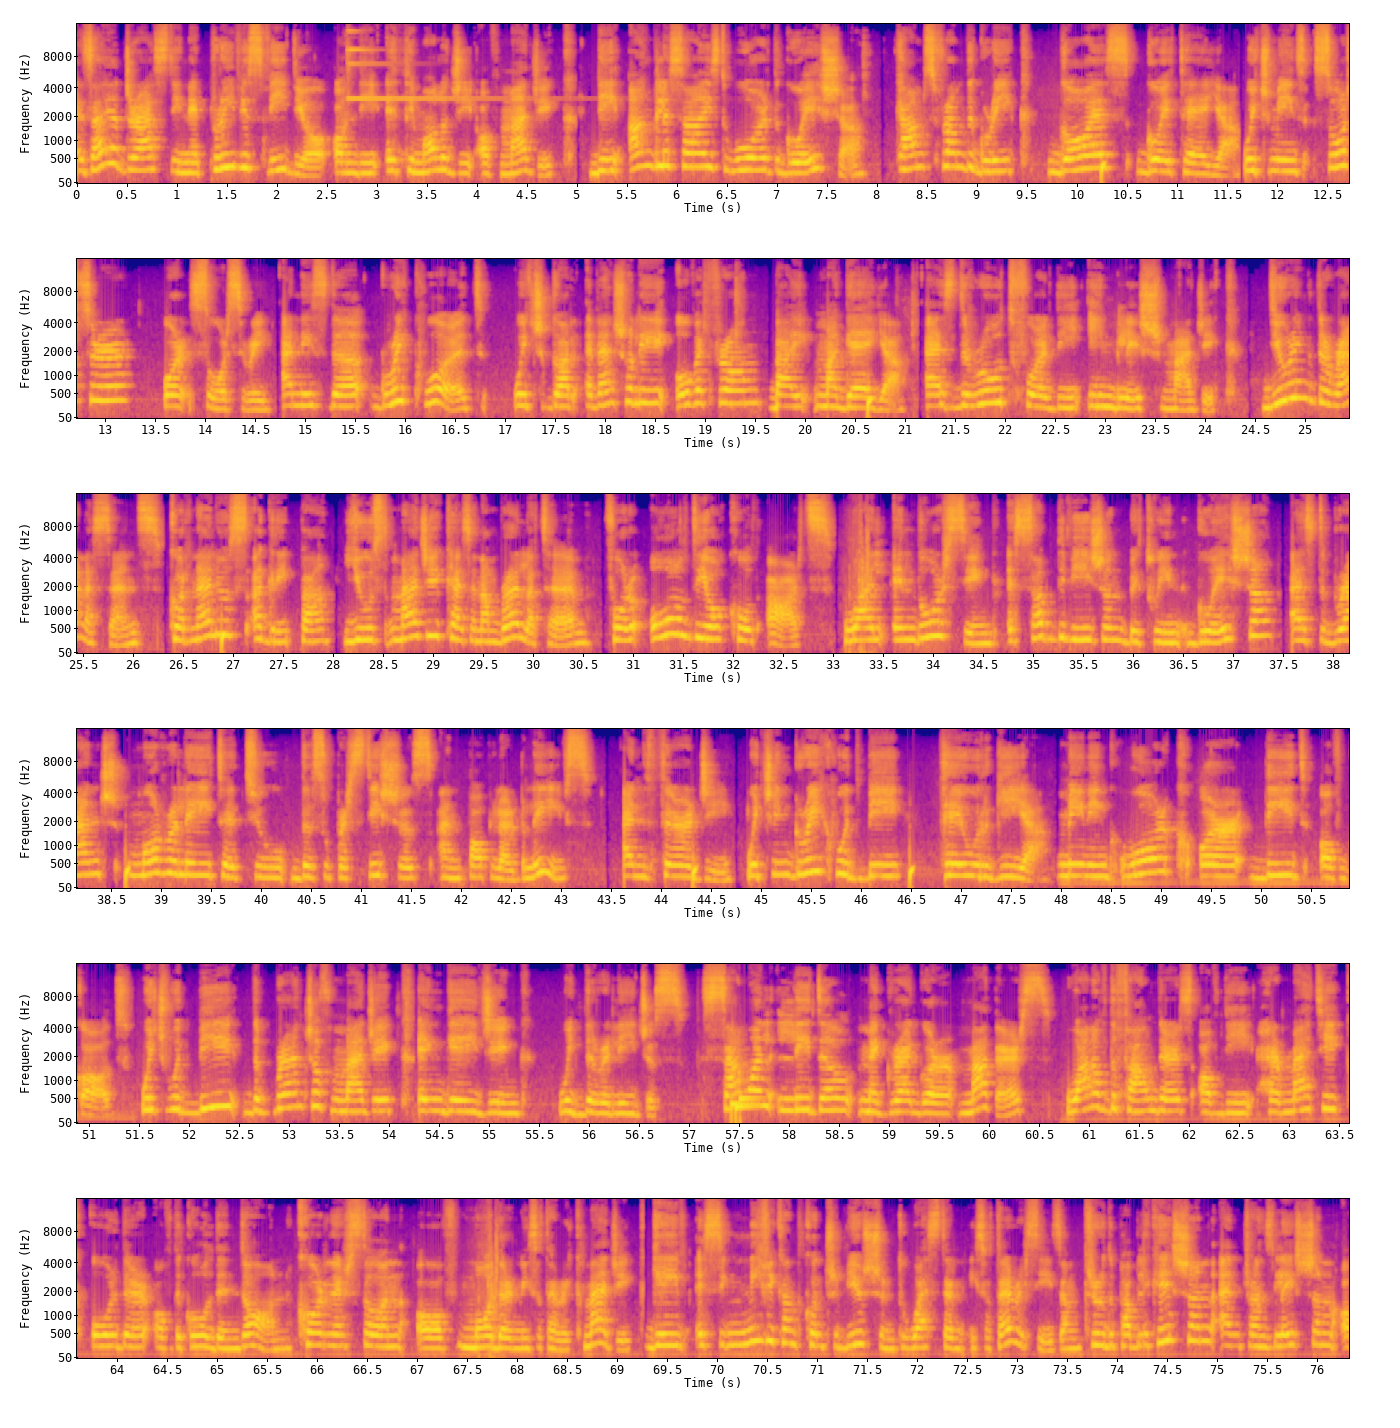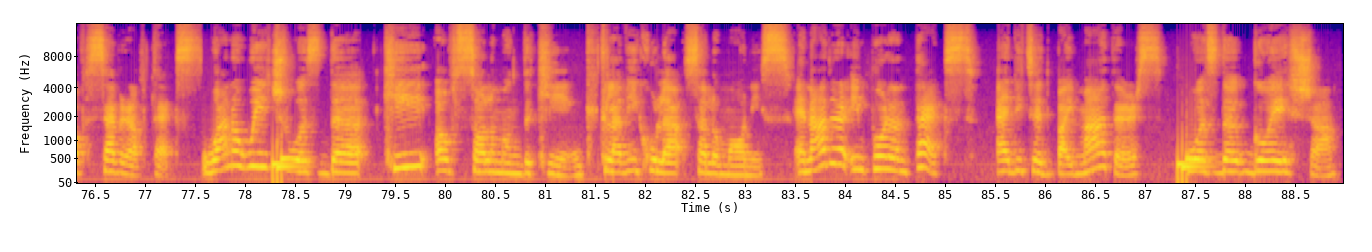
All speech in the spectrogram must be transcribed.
As I addressed in a previous video on the etymology of magic, the anglicized word Goetia comes from the Greek goes goeteia, which means sorcerer or sorcery, and is the Greek word which got eventually overthrown by mageia as the root for the English magic. During the Renaissance, Cornelius Agrippa used magic as an umbrella term for all the occult arts, while endorsing a subdivision between Goetia as the branch more related to the superstitious and popular beliefs, and Theurgy, which in Greek would be theurgia, meaning work or deed of God, which would be the branch of magic engaging with the religious. Samuel Liddell MacGregor Mathers, one of the founders of the Hermetic Order of the Golden Dawn, cornerstone of modern esoteric magic, gave a significant contribution to Western esotericism through the publication and translation of several texts, one of which was the Key of Solomon the King, Clavicula Salomonis. Another important text edited by Mathers was the Goetia,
